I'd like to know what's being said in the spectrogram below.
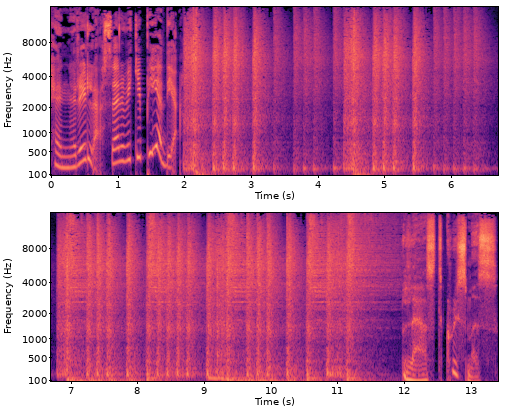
Henry läser Wikipedia. Last Christmas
